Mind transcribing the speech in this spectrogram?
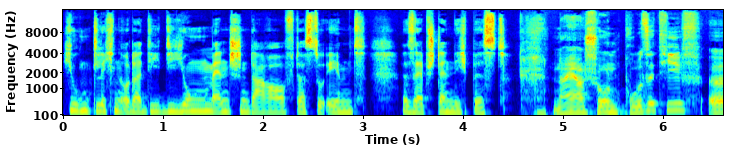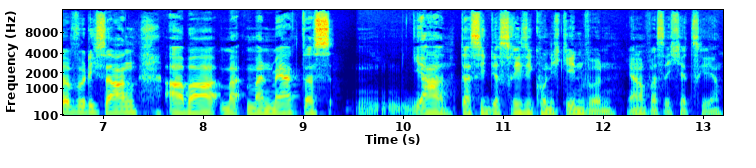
Jugendlichen oder die, die jungen Menschen darauf, dass du eben selbstständig bist? Naja, schon positiv, äh, würde ich sagen, aber ma man merkt, dass ja, dass sie das Risiko nicht gehen würden, ja, was ich jetzt gehe.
